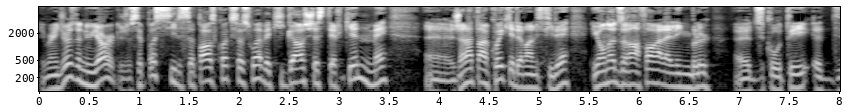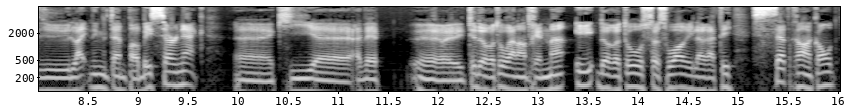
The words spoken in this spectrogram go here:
les Rangers de New York. Je sais pas s'il se passe quoi que ce soit avec Igor Shesterkin, mais euh, Jonathan Quick est devant le filet et on a du renfort à la ligne bleue euh, du côté du Lightning de Tampa Bay. Cernak qui avait euh, était de retour à l'entraînement et de retour ce soir. Il a raté sept rencontres.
